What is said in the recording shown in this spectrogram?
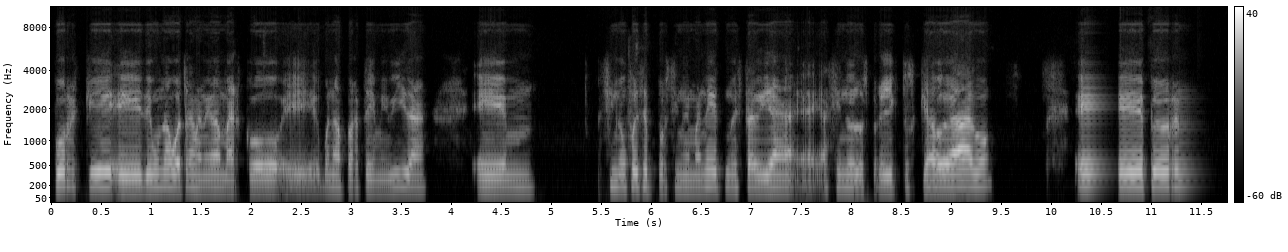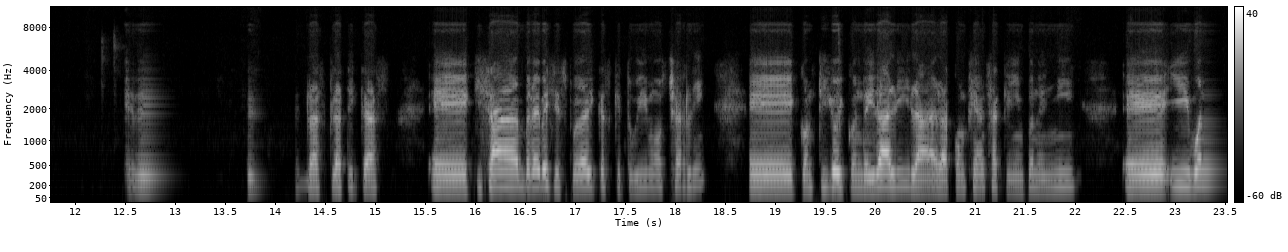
porque de una u otra manera marcó buena parte de mi vida. Em, si no fuese por Cinemanet, no estaría haciendo los proyectos que ahora hago. pero las pláticas eh, quizá breves y esporádicas que tuvimos, Charlie, eh, contigo y con Deidali, la, la, confianza que impone en mí. Eh, y bueno,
